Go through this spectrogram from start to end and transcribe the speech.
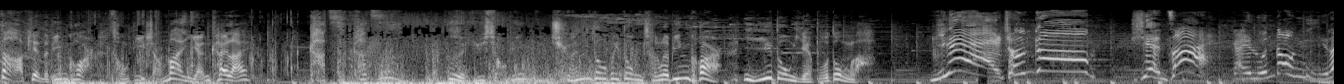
大片的冰块从地上蔓延开来，咔吱咔吱，鳄鱼小兵全都被冻成了冰块，一动也不动了。耶，成功！现在该轮到你了，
